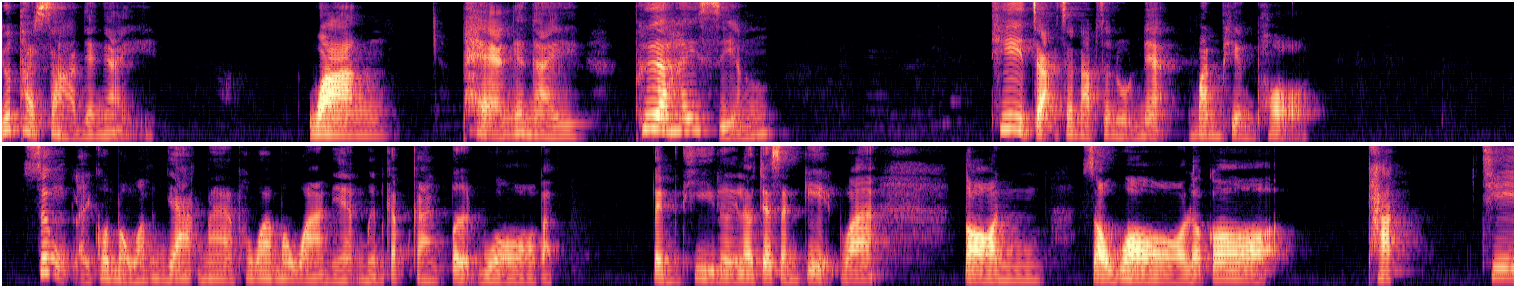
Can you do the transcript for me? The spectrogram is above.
ยุทธศาสตร์ยังไง วางแผนยังไง เพื่อให้เสียงที่จะสนับสนุนเนี่ยมันเพียงพอ ซึ่งหลายคนบอกว่ามันยากมาก เพราะว่าเมื่อวานเนี้เหมือนกับการเปิดวอลแบบ เต็มที่เลย เราจะสังเกตว่าตอนสวแล้วก็พักที่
